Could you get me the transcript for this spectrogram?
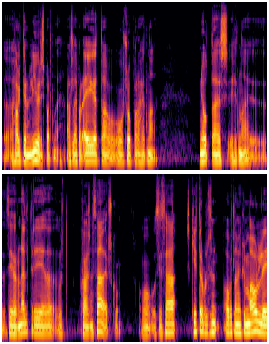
halgjörum lífur í sparnaði ætla ég bara að eiga þetta og, og svo bara hérna njóta þess hérna, þegar hann eldri eða veist, hvað sem það er sko. og, og því það skiptir óbærslega miklu máli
